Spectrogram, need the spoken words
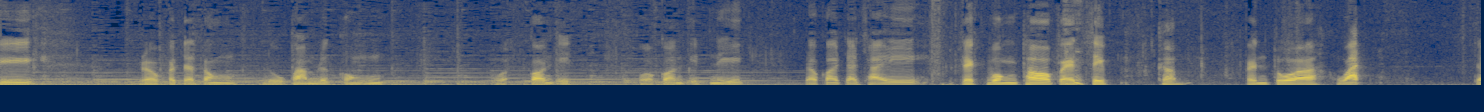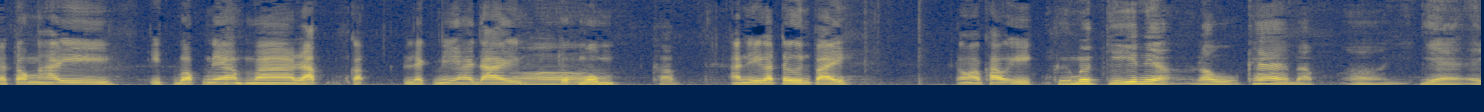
นี้เราก็จะต้องดูความลึกของหัวก้อนอิฐหัวก้อนอิฐนี้เราก็จะใช้เหล็กวงท่อ 80 ครับ เป็นตัววัด จะต้องให้อิฐบล็อกเนี่ยมารับกับเหล็กนี้ให้ได้อ๋อ ทุกมุม ครับ อันนี้ก็ตื้นไป ต้องเอาเข้าอีก คือเมื่อกี้เนี่ยเราแค่แบบเอ่อแหย่ไอ้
